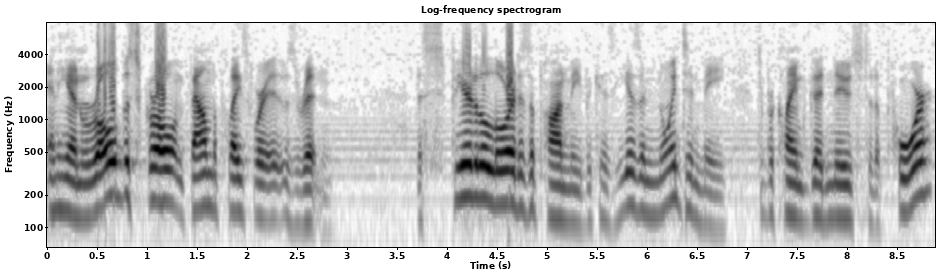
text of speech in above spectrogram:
and he unrolled the scroll and found the place where it was written The Spirit of the Lord is upon me because he has anointed me to proclaim good news to the poor.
